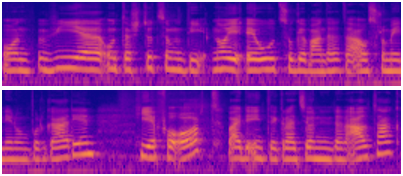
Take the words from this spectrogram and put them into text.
und wir unterstützen die neue EU-Zugewanderte aus Rumänien und Bulgarien hier vor Ort bei der Integration in den Alltag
